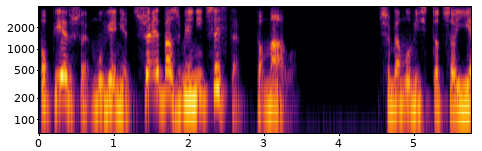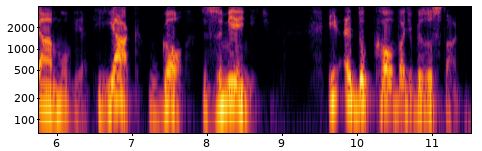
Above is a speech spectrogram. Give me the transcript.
po pierwsze mówienie trzeba zmienić system. To mało. Trzeba mówić to, co ja mówię. Jak go zmienić. I edukować bezustannie.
